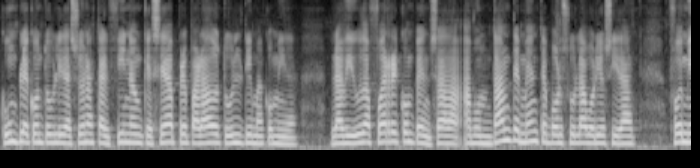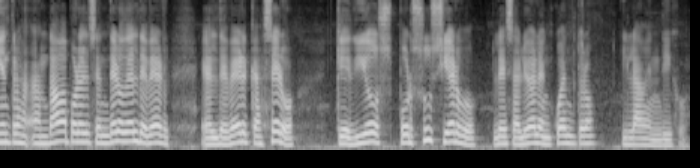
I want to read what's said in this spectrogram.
Cumple con tu obligación hasta el fin, aunque sea preparado tu última comida. La viuda fue recompensada abundantemente por su laboriosidad. Fue mientras andaba por el sendero del deber, el deber casero, que Dios, por su siervo, le salió al encuentro y la bendijo.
